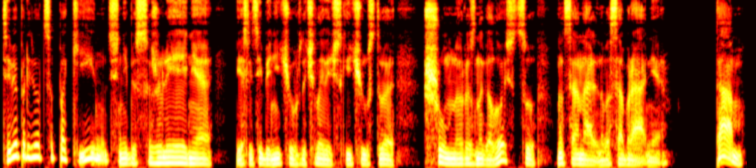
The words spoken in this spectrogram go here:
тебе придется покинуть, не без сожаления, если тебе не чужды человеческие чувства, шумную разноголосицу национального собрания. Там,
